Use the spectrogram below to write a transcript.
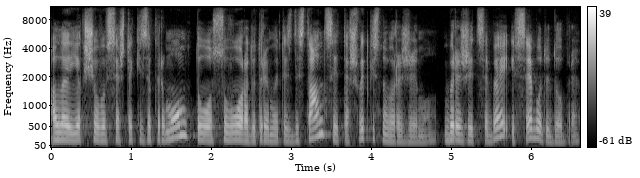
Але якщо ви все ж таки за кермом, то суворо дотримуйтесь дистанції та швидкісного режиму. Бережіть себе і все буде добре.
